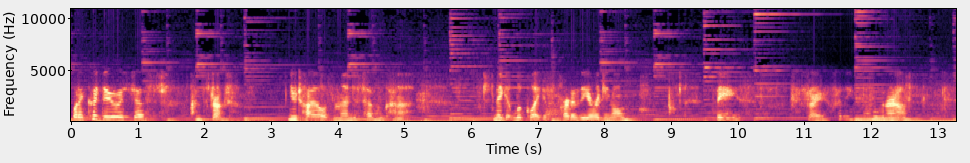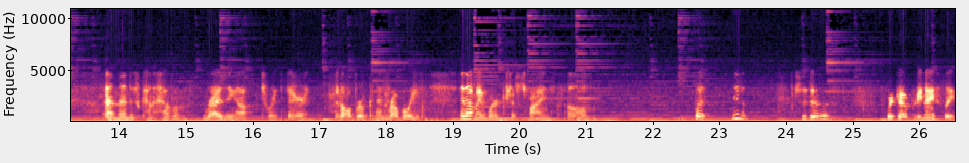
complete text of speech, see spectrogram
what I could do is just construct new tiles and then just have them kind of just make it look like it's part of the original base. Sorry for the moving around. And then just kind of have them rising up towards there it all broken and rubbly. And that might work just fine. Um, but yeah, should uh, work out pretty nicely.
